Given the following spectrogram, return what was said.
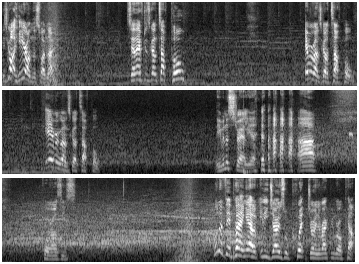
He's got hair on this one, though. South Africa's got a tough pull. Everyone's got a tough pull. Everyone's got a tough pull. Even Australia. Poor Aussies. wonder if they're paying out if Eddie Jones will quit during the Rugby World Cup.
